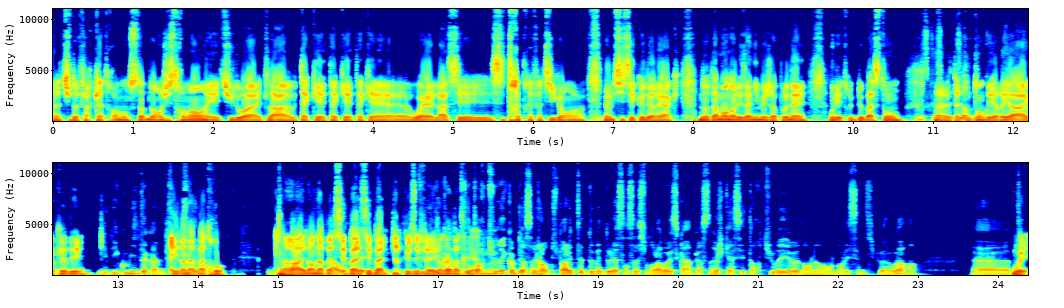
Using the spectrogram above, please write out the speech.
Euh, tu dois faire 4 heures non-stop d'enregistrement et tu dois être là, euh, taquet, taquet, taquet. Euh, ouais, là, c'est très très fatigant, même si c'est que des réacs, notamment dans les animés japonais ou les trucs de baston. T'as tout le temps des réacs, des- Mais Megumi, t'as quand même. Et il en a pas trop. Non, il en a pas. Ah c'est pas, c'est pas le pire que j'ai fait. Il en a pas très trop. torturé comme personnage. Alors, tu parlais peut-être de mettre de la sensation dans la voix. C'est quand même un personnage qui est assez torturé dans les scènes qu'il peut avoir. Euh, Ouais,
